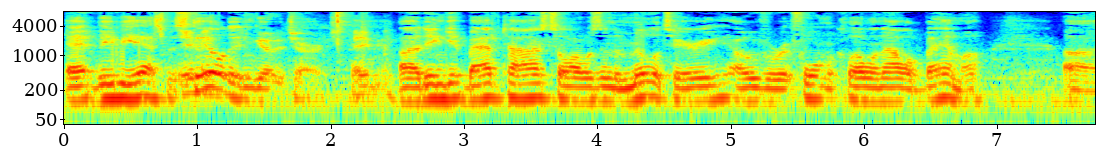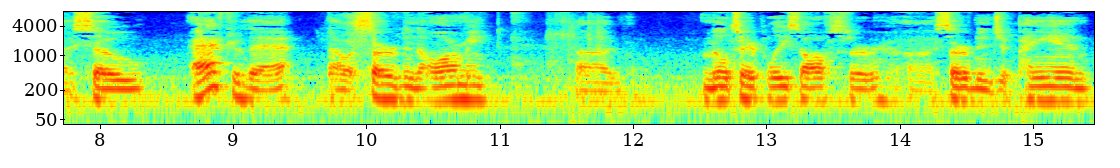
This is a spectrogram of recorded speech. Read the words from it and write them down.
at VBS, but Amen. still didn't go to church. I didn't get baptized till I was in the military over at Fort McClellan, Alabama. Uh, so after that, I was served in the Army, uh, military police officer, uh, served in Japan,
